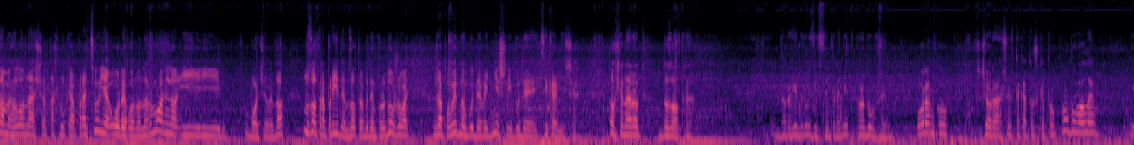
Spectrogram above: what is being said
Саме головне, що техніка працює, оре нормально і бочили, да? Ну, завтра приїдемо, завтра будемо продовжувати. Вже повинно буде видніше і буде цікавіше. Так що народ, до завтра. Дорогі друзі, всім привіт. Продовжуємо оранку. Вчора щось таке трошки пропробували і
